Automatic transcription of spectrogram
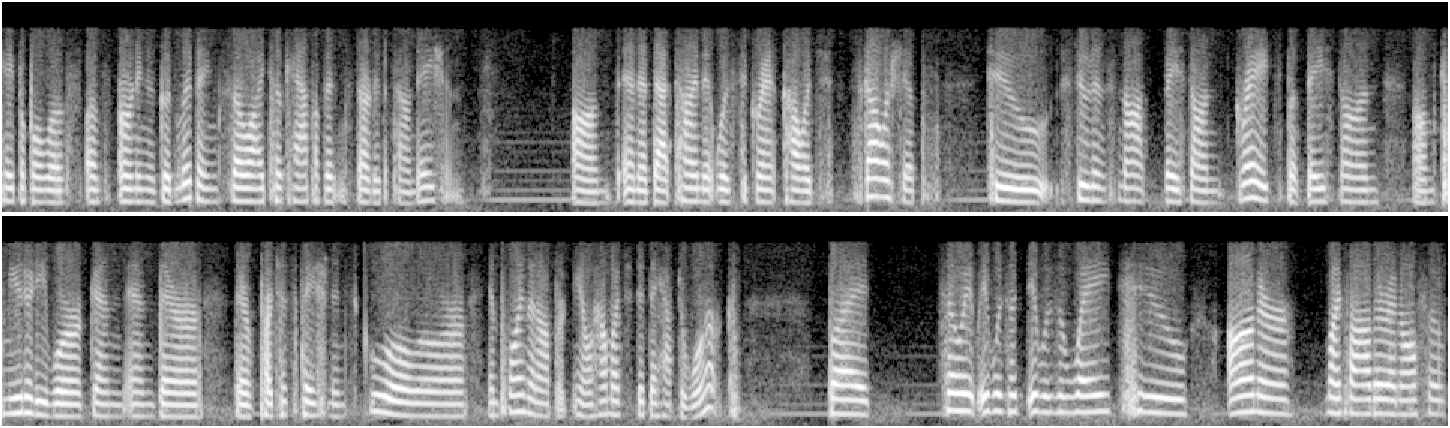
capable of, of earning a good living, so I took half of it and started a foundation. Um, and at that time, it was to grant college scholarships to students not based on grades, but based on um, community work and, and their their participation in school or employment oppor- you know how much did they have to work. But so it, it was a it was a way to honor my father and also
